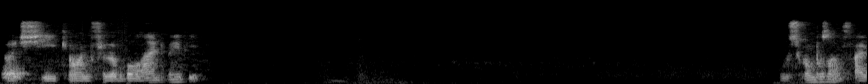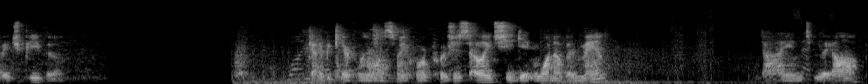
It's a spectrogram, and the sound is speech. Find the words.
But she going for the blind maybe? Ooh, Squimple's on 5 HP though. Gotta be careful, he wants to make more pushes. LHC getting one up in man. Dying to the op.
